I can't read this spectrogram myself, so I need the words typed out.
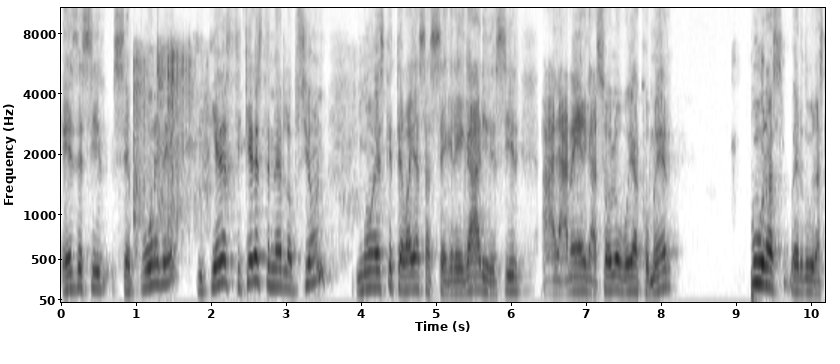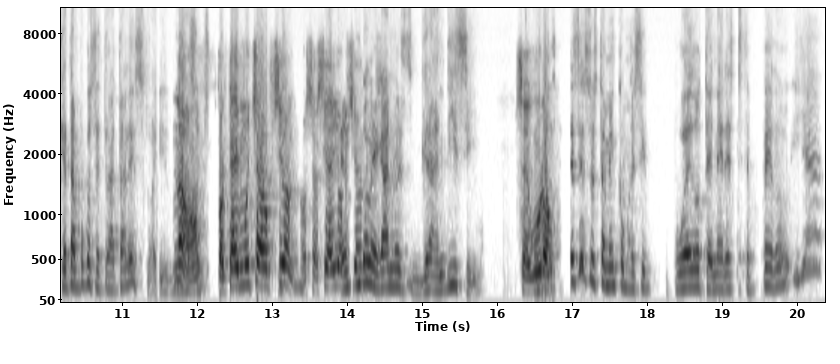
es decir, se puede, si quieres, si quieres tener la opción, no es que te vayas a segregar y decir, a la verga, solo voy a comer puras verduras, que tampoco se trata de eso. No, porque hay mucha opción. O sea, sí hay el mundo vegano es grandísimo. Seguro. Entonces, eso es también como decir, puedo tener este pedo y ya.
